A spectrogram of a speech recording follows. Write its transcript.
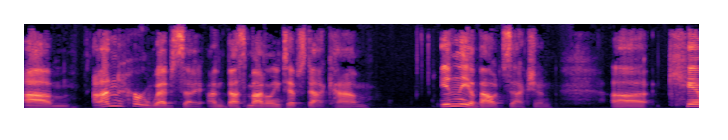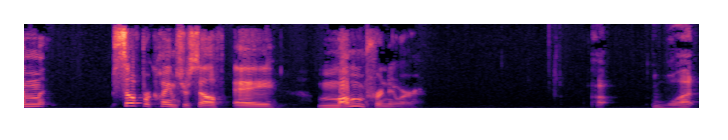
um, on her website on bestmodelingtips.com, in the about section, uh, Kim self proclaims herself a mumpreneur. What?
